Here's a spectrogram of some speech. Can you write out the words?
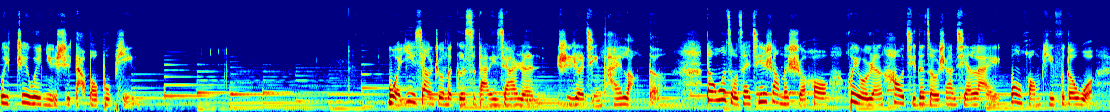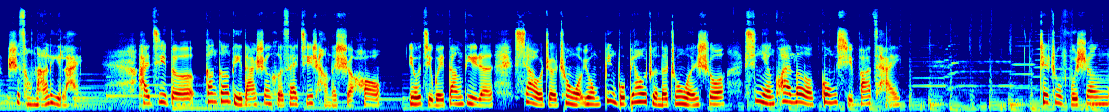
为这位女士打抱不平。我印象中的哥斯达黎加人是热情开朗的。当我走在街上的时候，会有人好奇地走上前来问黄皮肤的我是从哪里来。还记得刚刚抵达圣何塞机场的时候。有几位当地人笑着冲我用并不标准的中文说：“新年快乐，恭喜发财。”这祝福声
